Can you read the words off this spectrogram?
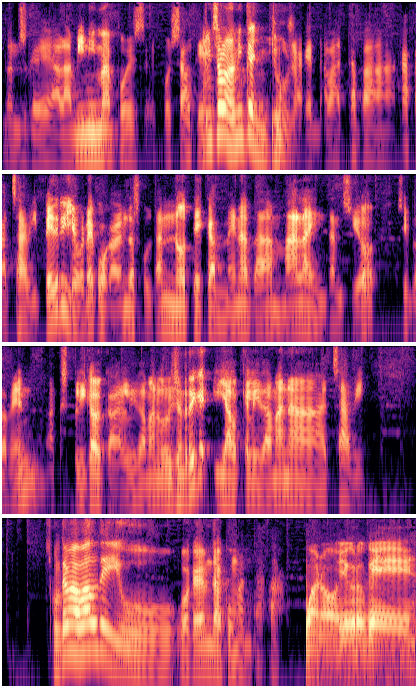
doncs que a la mínima pues, pues salti. A mi em sembla una mica injust aquest debat cap a, cap a Xavi. Pedri, jo crec que ho acabem d'escoltar, no té cap mena de mala intenció, simplement explica el que li demana Luis Enrique i el que li demana Xavi. Escoltem a Valde i ho, ho acabem de comentar. Va. Bueno, yo creo que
